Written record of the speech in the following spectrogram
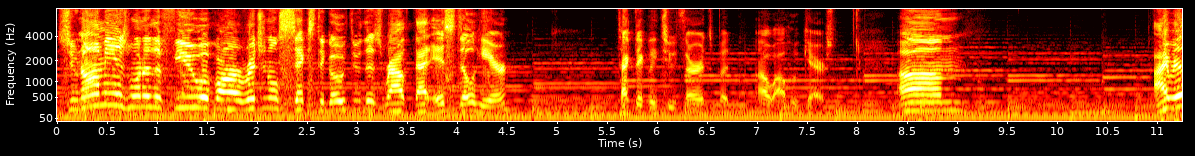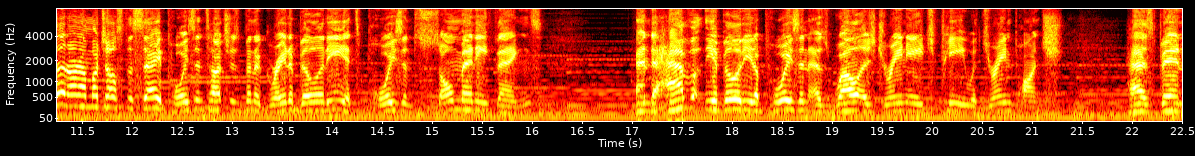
Tsunami is one of the few of our original six to go through this route that is still here. Technically two-thirds, but oh well, who cares. Um... I really don't have much else to say. Poison Touch has been a great ability. It's poisoned so many things. And to have the ability to poison as well as drain HP with Drain Punch has been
